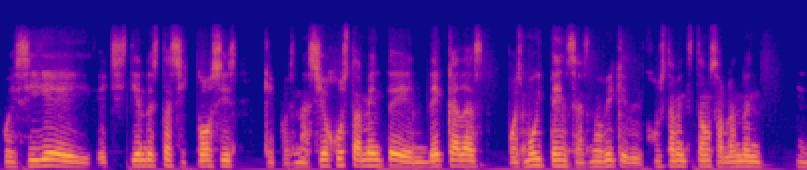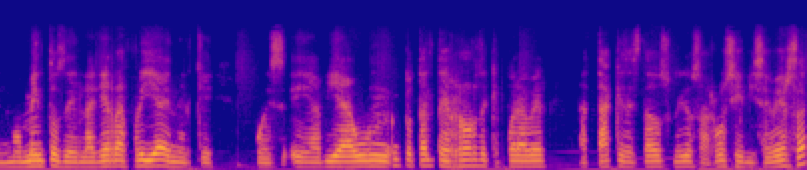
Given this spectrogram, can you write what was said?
pues sigue existiendo esta psicosis que pues nació justamente en décadas pues muy tensas, ¿no? Vi que justamente estamos hablando en, momentos de la Guerra Fría en el que pues eh, había un, total terror de que fuera a haber ataques de Estados Unidos a Rusia y viceversa,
